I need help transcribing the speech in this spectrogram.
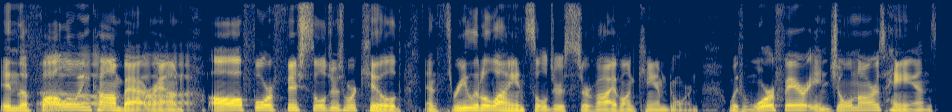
In the following oh, combat uh. round, all four fish soldiers were killed, and three little lion soldiers survive on Kamdorn. With warfare in Jolnar's hands,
